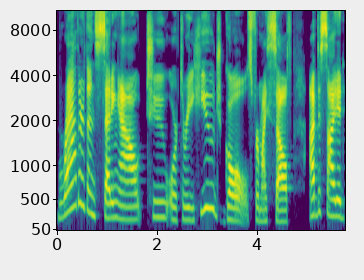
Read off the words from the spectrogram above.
rather than setting out two or three huge goals for myself, I've decided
